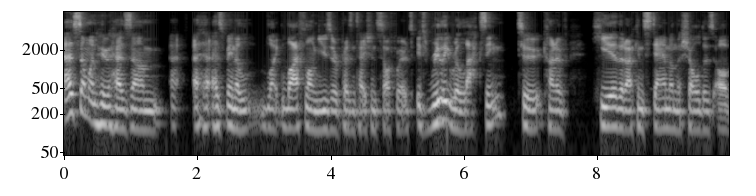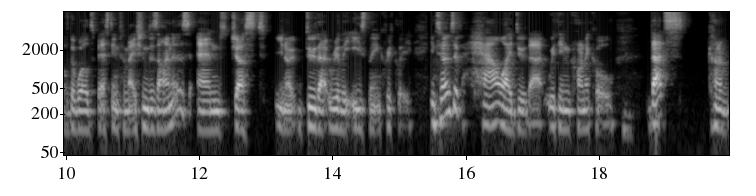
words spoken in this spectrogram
as someone who has um, has been a like lifelong user of presentation software, it's it's really relaxing to kind of hear that I can stand on the shoulders of the world's best information designers and just you know do that really easily and quickly. In terms of how I do that within Chronicle, hmm. that's kind of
